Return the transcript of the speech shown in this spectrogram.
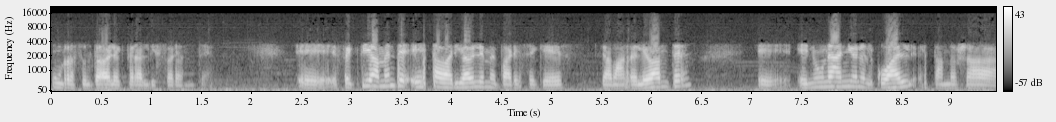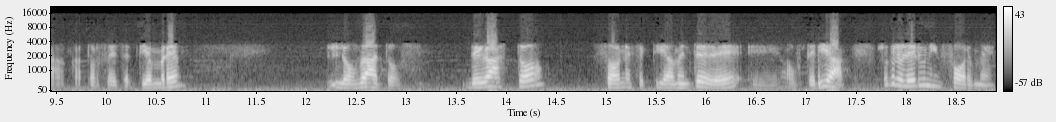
un resultado electoral diferente. Eh, efectivamente, esta variable me parece que es la más relevante eh, en un año en el cual, estando ya 14 de septiembre, los datos de gasto son efectivamente de eh, austeridad. Yo quiero leer un informe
